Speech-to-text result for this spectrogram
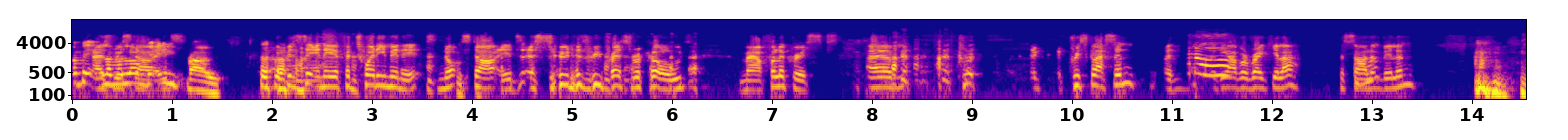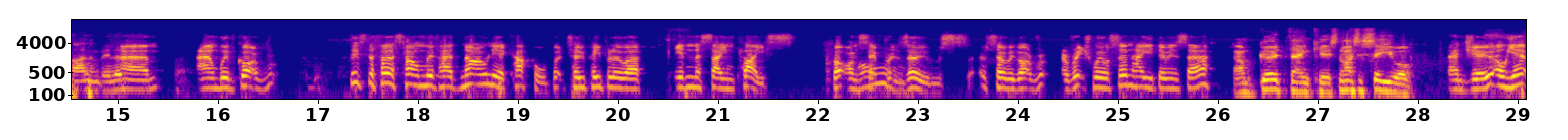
a bit as of a we longer started. intro. We've been sitting here for 20 minutes, not started. As soon as we press record, mouthful of crisps. Um, uh, Chris Glasson, uh, the other regular, the silent villain. Silent villain. Um, and we've got this is the first time we've had not only a couple, but two people who are in the same place, but on separate Zooms. So we've got Rich Wilson. How are you doing, sir? I'm good, thank you. It's nice to see you all. And you? Oh, yep.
